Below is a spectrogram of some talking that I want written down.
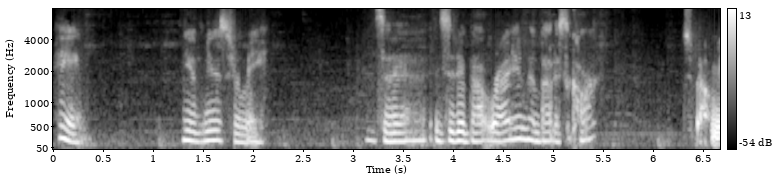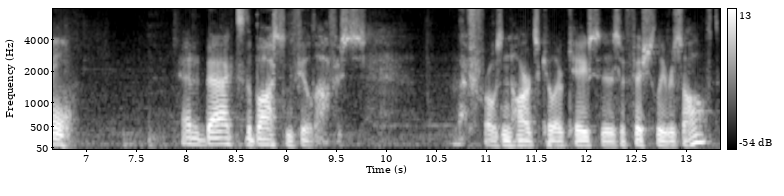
Hey, you have news for me. Is it, is it about Ryan, about his car? It's about me. Headed back to the Boston field office. The Frozen Hearts killer case is officially resolved.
